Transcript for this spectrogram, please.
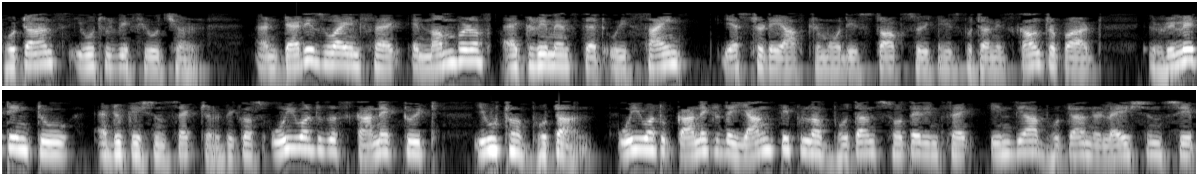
Bhutan's youth will be future. And that is why in fact a number of agreements that we signed yesterday after Modi's talks with his Bhutanese counterpart relating to education sector because we want to just connect with youth of Bhutan. We want to connect with the young people of Bhutan so that in fact India-Bhutan relationship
